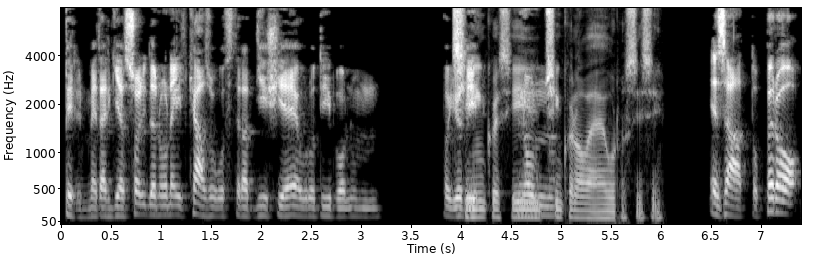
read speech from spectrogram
per il Metal Gear Solid non è il caso, costerà 10 euro, tipo, non, voglio dire, 5, sì, non- 5-9 euro, sì, sì. Esatto, però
